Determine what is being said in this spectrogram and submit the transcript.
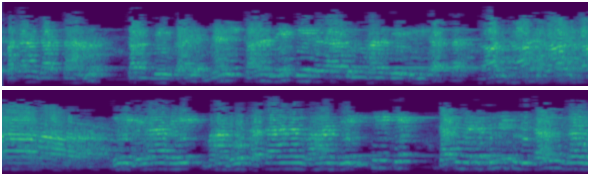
පටන් ගත්තාම සම්දේ කාර්ය නැති කාරණේ ඒක දාතුන් මහතේ පිළිගත්තා. සාදු සාදු සාදු මේ වෙලාවේ මහ බෝසතාණන් වහන්සේ ඉතිරිකේ දකුණට සුළි සුළි ගම් ගම්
